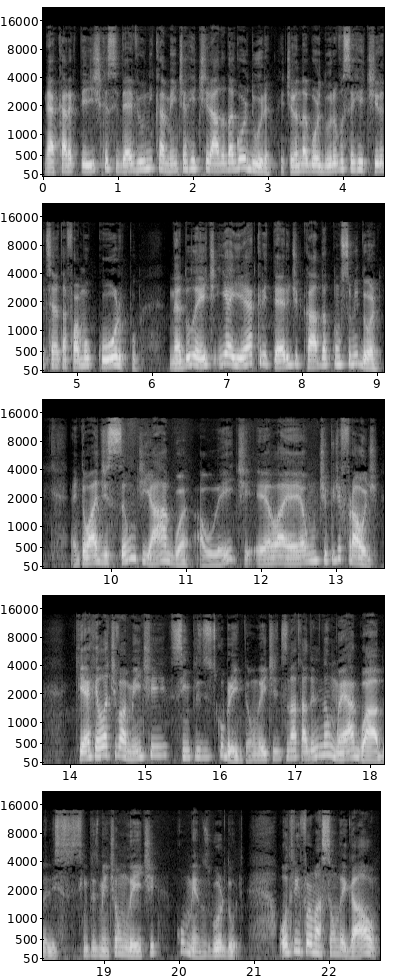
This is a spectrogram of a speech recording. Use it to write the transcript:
Né? A característica se deve unicamente à retirada da gordura. Retirando a gordura, você retira de certa forma o corpo né, do leite e aí é a critério de cada consumidor. Então a adição de água ao leite ela é um tipo de fraude que é relativamente simples de descobrir. Então o leite desnatado ele não é aguado, ele simplesmente é um leite com menos gordura. Outra informação legal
